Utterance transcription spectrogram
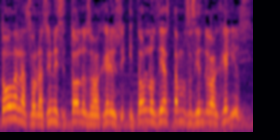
Todas las oraciones y todos los evangelios. Y todos los días estamos haciendo evangelios.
